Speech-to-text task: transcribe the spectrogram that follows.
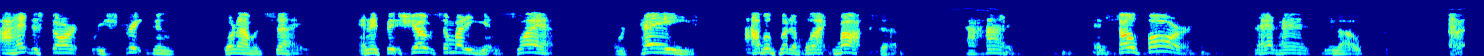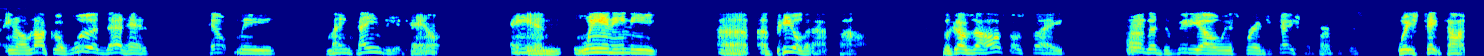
I had to start restricting what I would say, and if it showed somebody getting slapped or tased, I would put a black box up to hide it. And so far, that has, you know, you know, knock on wood, that has helped me maintain the account and win any uh, appeal that I file. Because I also say that the video is for educational purposes, which TikTok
